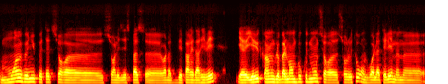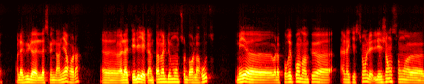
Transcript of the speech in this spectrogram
moins venus peut-être sur euh, sur les espaces euh, de départ et d'arrivée. Il y, a, eu quand même globalement beaucoup de monde sur euh, sur le tour. On le voit à la télé, même on l'a vu la, semaine dernière. Voilà, à la télé, il y a quand même pas mal de monde sur le bord de la route. Mais voilà, pour répondre un peu à, la question, les gens sont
